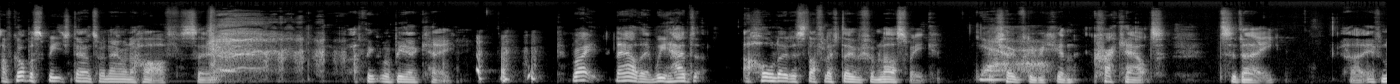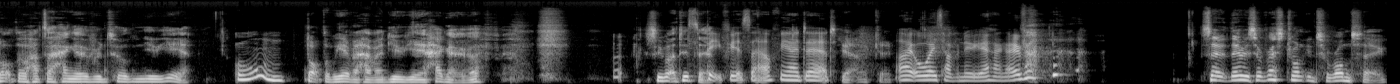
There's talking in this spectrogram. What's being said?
I've got my speech down to an hour and a half, so I think we'll be okay. Right, now then, we had a whole load of stuff left over from last week, Yeah. which hopefully we can crack out today. Uh, if not, they'll have to hang over until the new year. Oh, Not that we ever have a new year hangover. See what I did there? speak for yourself. Yeah, I did. Yeah, okay. I always have a New Year hangover. So there is a restaurant in Toronto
